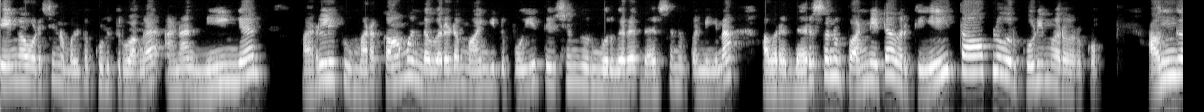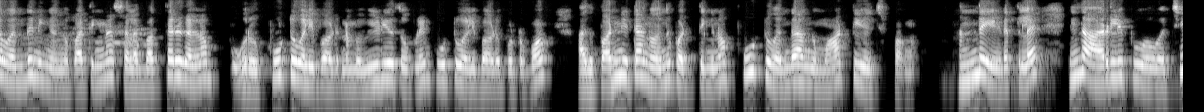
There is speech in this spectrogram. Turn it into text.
தேங்காய் உடைச்சு நம்மள்ட்ட கொடுத்துருவாங்க. ஆனா நீங்க அரளிப்பூ மறக்காம இந்த வருடம் வாங்கிட்டு போய் திருச்செந்தூர் முருகரை தரிசனம் பண்ணீங்கன்னா அவரை தரிசனம் பண்ணிட்டு அவருக்கு எய்த்தாப்புல ஒரு கொடிமரம் இருக்கும். அங்கே வந்து நீங்கள் அங்கே பார்த்தீங்கன்னா சில பக்தர்கள்லாம் ஒரு பூட்டு வழிபாடு நம்ம வீடியோ தோப்புலையும் பூட்டு வழிபாடு போட்டிருப்போம். அது பண்ணிட்டு அங்கே வந்து பார்த்தீங்கன்னா பூட்டு வந்து அங்கே மாட்டி வச்சுப்பாங்க. அந்த இடத்துல இந்த அரளிப்பூவை வச்சு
